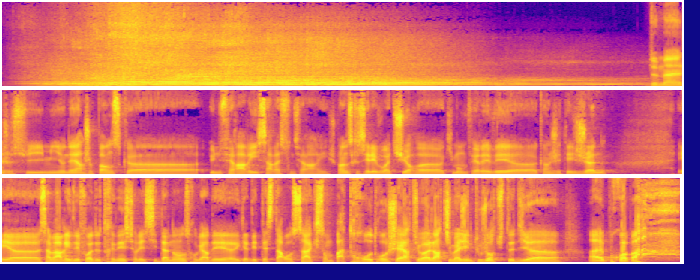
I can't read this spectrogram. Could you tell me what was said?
Demain, je suis millionnaire. Je pense que euh, une Ferrari, ça reste une Ferrari. Je pense que c'est les voitures euh, qui m'ont fait rêver euh, quand j'étais jeune. Et euh, ça m'arrive des fois de traîner sur les sites d'annonces, regarder euh, qu'il y a des Testarossa qui sont pas trop trop chers, tu vois. Genre t'imagines toujours, tu te dis, euh, ah, pourquoi pas?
